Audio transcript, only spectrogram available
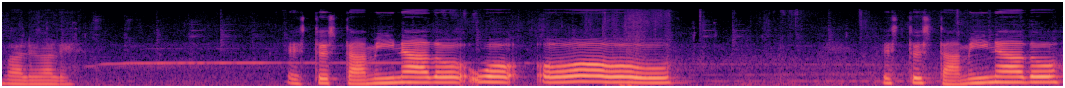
Vale, vale. Esto está minado. Wow, oh. Esto está minado.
